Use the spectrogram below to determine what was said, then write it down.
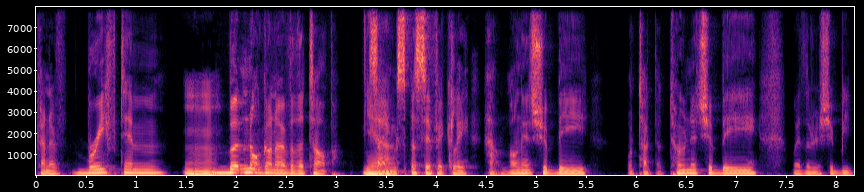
kind of briefed him, but not gone over the top, Yeah. saying specifically how long it should be, what type of tone it should be, whether it should be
